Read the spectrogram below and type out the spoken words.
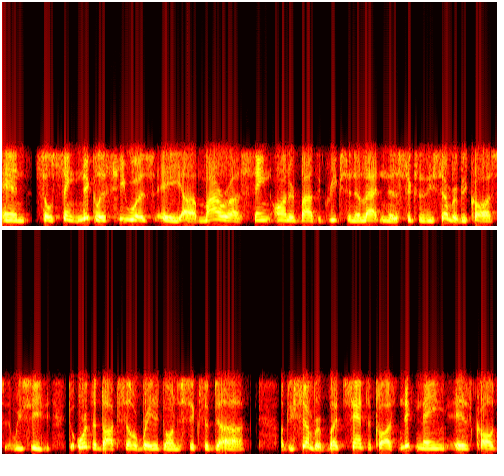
And so Saint Nicholas, he was a uh, Myra saint honored by the Greeks and the Latin the 6th of December because we see the Orthodox celebrated on the 6th of, uh, of December. But Santa Claus' nickname is called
